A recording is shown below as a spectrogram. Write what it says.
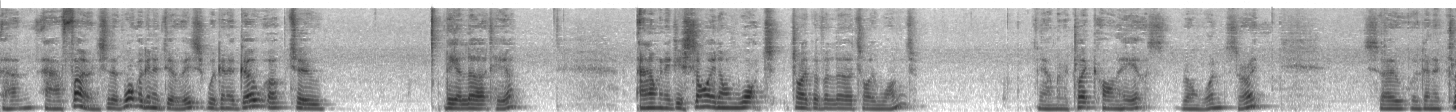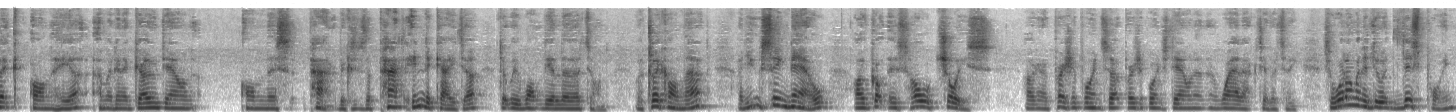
um, our phone. So what we're going to do is we're going to go up to the alert here and I'm going to decide on what type of alert I want. Now I'm going to click on here, wrong one, sorry. So we're going to click on here and we're going to go down on this PAT because it's the PAT indicator that we want the alert on. We'll click on that and you can see now I've got this whole choice. I'm going to pressure points up, pressure points down and, and whale activity. So what I'm going to do at this point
